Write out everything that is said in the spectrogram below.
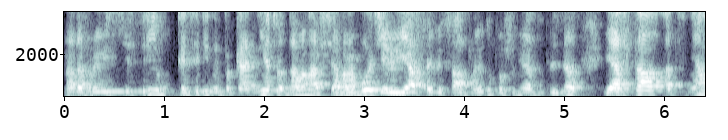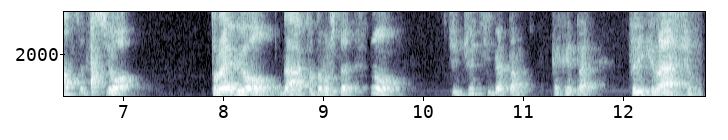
надо провести стрим, Катерины пока нету, там она вся в работе, я говорю, я сам, сам проведу, потому что мне надо это сделать. Я стал, отснялся, все, провел, да, потому что, ну, чуть-чуть себя там, как это, прекрасен,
